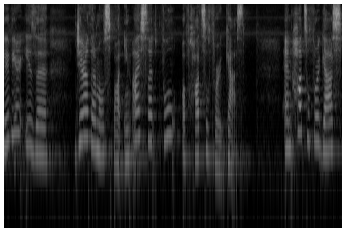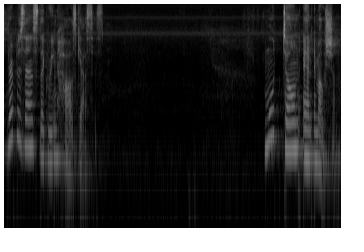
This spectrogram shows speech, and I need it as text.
Hverir is a geothermal spot in Iceland full of hot sulfur gas. And hot sulfur gas represents the greenhouse gases. Mood, tone, and emotion.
